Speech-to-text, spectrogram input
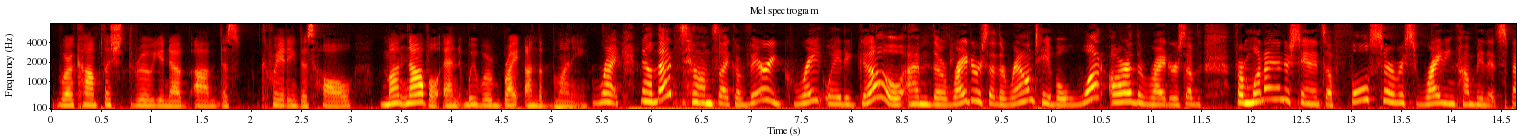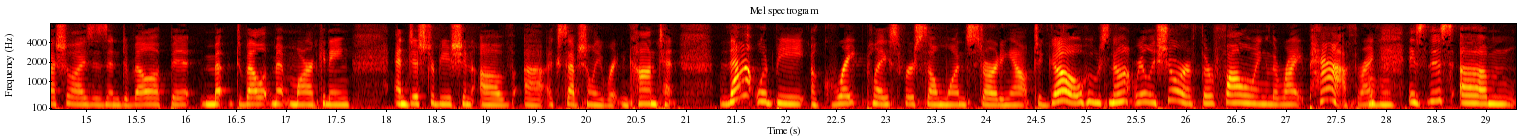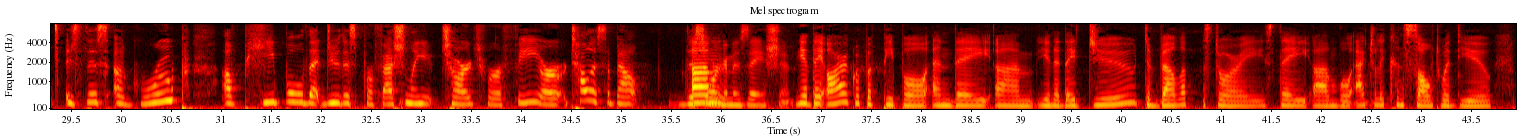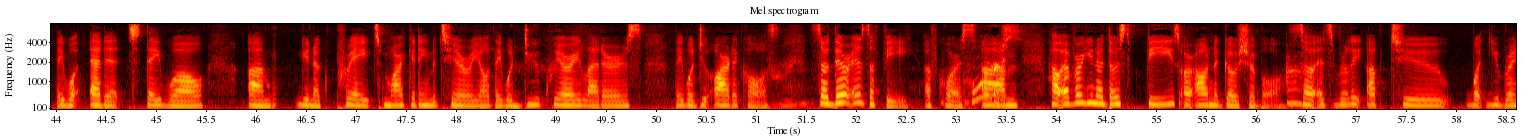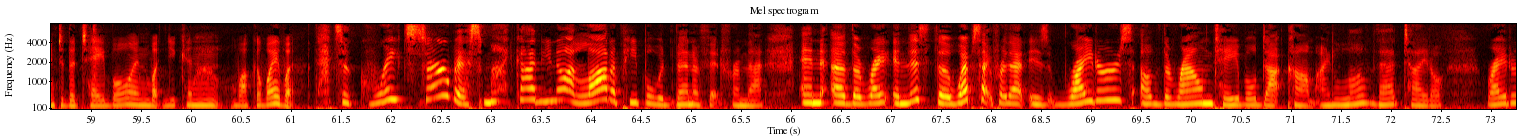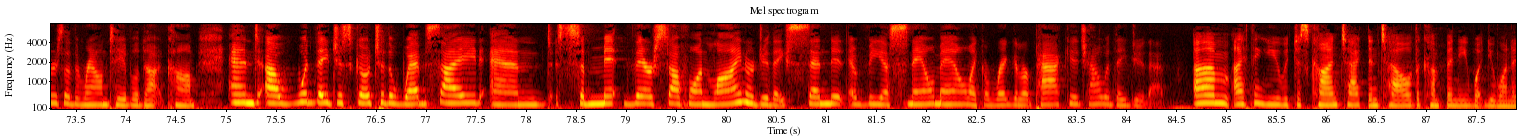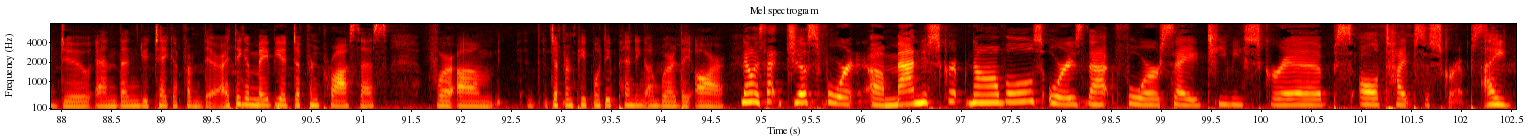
were accomplished through you know um, this creating this whole novel, and we were right on the money. Right. Now that sounds like a very great way to go. I'm the writers of the roundtable. What are the writers of from what I understand it's a full service writing company that specializes in development me- development marketing and distribution of uh, exceptionally written content. That would be a great place for someone starting out to go who's not really sure if they're following the right path, right? Is this um is this a group of people that do this professionally charge for a fee or tell us about this Um, organization. Yeah, they are a group of people, and they, um, you know, they do develop stories. They um, will actually consult with you. They will edit. They will um, you know, create marketing material. They would do query letters. They would do articles. So there is a fee, of course. Of course. Um, however, you know, those fees are all negotiable. Ah. So it's really up to what you bring to the table and what you can walk away with. That's a great service. My God, you know, a lot of people would benefit from that. And uh, the right and this the website for that is writersoftheroundtable.com. I love that title. Writersoftheroundtable.com. And uh, would they just go to the website and submit their stuff online, or do they send it via snail mail, like a regular package? How would they do that? Um, I think you would just contact and tell the company what you want to do, and then you take it from there. I think it may be a different process for um, different people depending on where they are. Now, is that just for uh, manuscript novels, or is that for, say, TV scripts, all types of scripts? I,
